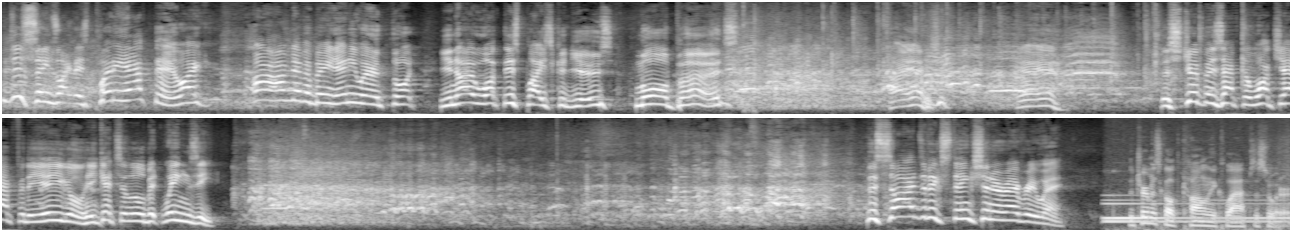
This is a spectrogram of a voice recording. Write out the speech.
It just seems like there's plenty out there. Like, oh, I've never been anywhere and thought, you know what this place could use? More birds. Oh, yeah. yeah, yeah. The strippers have to watch out for the eagle. He gets a little bit wingsy. the signs of extinction are everywhere. The term is called colony collapse disorder.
